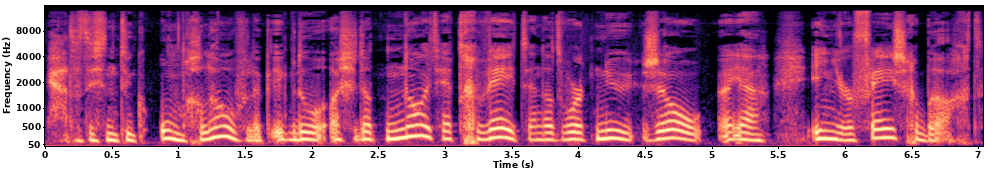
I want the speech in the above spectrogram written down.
Ja, dat is natuurlijk ongelooflijk. Ik bedoel, als je dat nooit hebt geweten... en dat wordt nu zo uh, ja, in your face gebracht...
